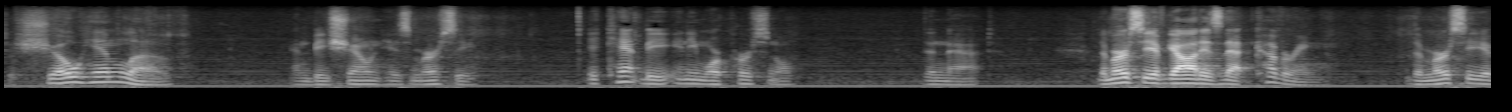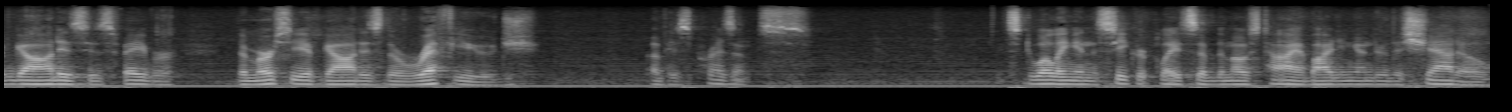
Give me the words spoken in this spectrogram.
to show Him love and be shown His mercy. It can't be any more personal than that. The mercy of God is that covering. The mercy of God is His favor. The mercy of God is the refuge of His presence. It's dwelling in the secret place of the Most High, abiding under the shadow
